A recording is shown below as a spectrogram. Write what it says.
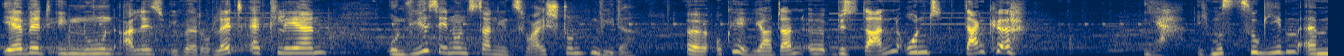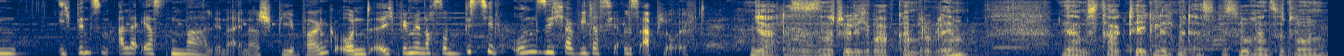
Er wird Ihnen nun alles über Roulette erklären und wir sehen uns dann in zwei Stunden wieder. Äh, okay, ja, dann äh, bis dann und danke. Ja, ich muss zugeben, ähm, ich bin zum allerersten Mal in einer Spielbank und äh, ich bin mir noch so ein bisschen unsicher, wie das hier alles abläuft. Ja, das ist natürlich überhaupt kein Problem. Wir haben es tagtäglich mit Erstbesuchern zu tun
